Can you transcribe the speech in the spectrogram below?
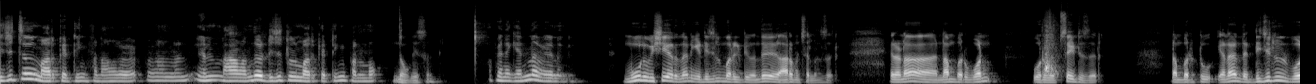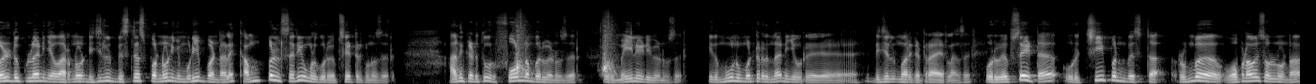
டிஜிட்டல் மார்க்கெட்டிங் இப்போ நான் நான் வந்து டிஜிட்டல் மார்க்கெட்டிங் பண்ணணும். ஓகே சார் அப்போ எனக்கு என்ன வேணுங்க? மூணு விஷயம் இருந்தால் நீங்கள் டிஜிட்டல் மார்க்கெட்டிங் வந்து ஆரம்பிச்சிடலாம் சார் ஏன்னா நம்பர் ஒன் ஒரு வெப்சைட்டு சார் நம்பர் டூ ஏன்னா இந்த டிஜிட்டல் வேர்ல்டுக்குள்ளே நீங்கள் வரணும் டிஜிட்டல் பிஸ்னஸ் பண்ணணும் நீங்கள் முடிவு பண்ணாலே கம்பல்சரி உங்களுக்கு ஒரு வெப்சைட் இருக்கணும் சார் அதுக்கடுத்து ஒரு ஃபோன் நம்பர் வேணும் சார் ஒரு மெயில் ஐடி வேணும் சார் இது மூணு மட்டும் இருந்தால் நீங்கள் ஒரு டிஜிட்டல் மார்க்கெட்டராக ஆயிடலாம் சார் ஒரு வெப்சைட்டை ஒரு சீப் அண்ட் பெஸ்ட்டாக ரொம்ப ஓப்பனாகவே சொல்லணும்னா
